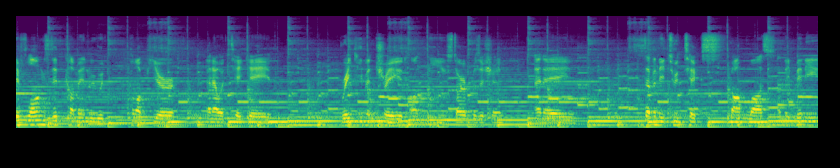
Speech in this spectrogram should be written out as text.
if longs did come in, we would come up here, and I would take a break even trade on the starter position and a 72 ticks stop loss on the mini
